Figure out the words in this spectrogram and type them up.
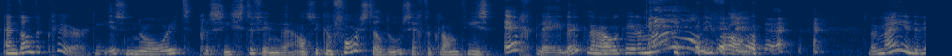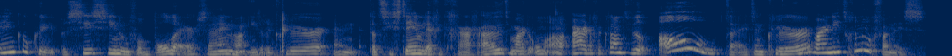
En dan de kleur. Die is nooit precies te vinden. Als ik een voorstel doe, zegt de klant, die is echt lelijk. Daar hou ik helemaal niet van. Bij mij in de winkel kun je precies zien hoeveel bollen er zijn van iedere kleur. En dat systeem leg ik graag uit. Maar de onaardige klant wil altijd een kleur waar niet genoeg van is.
